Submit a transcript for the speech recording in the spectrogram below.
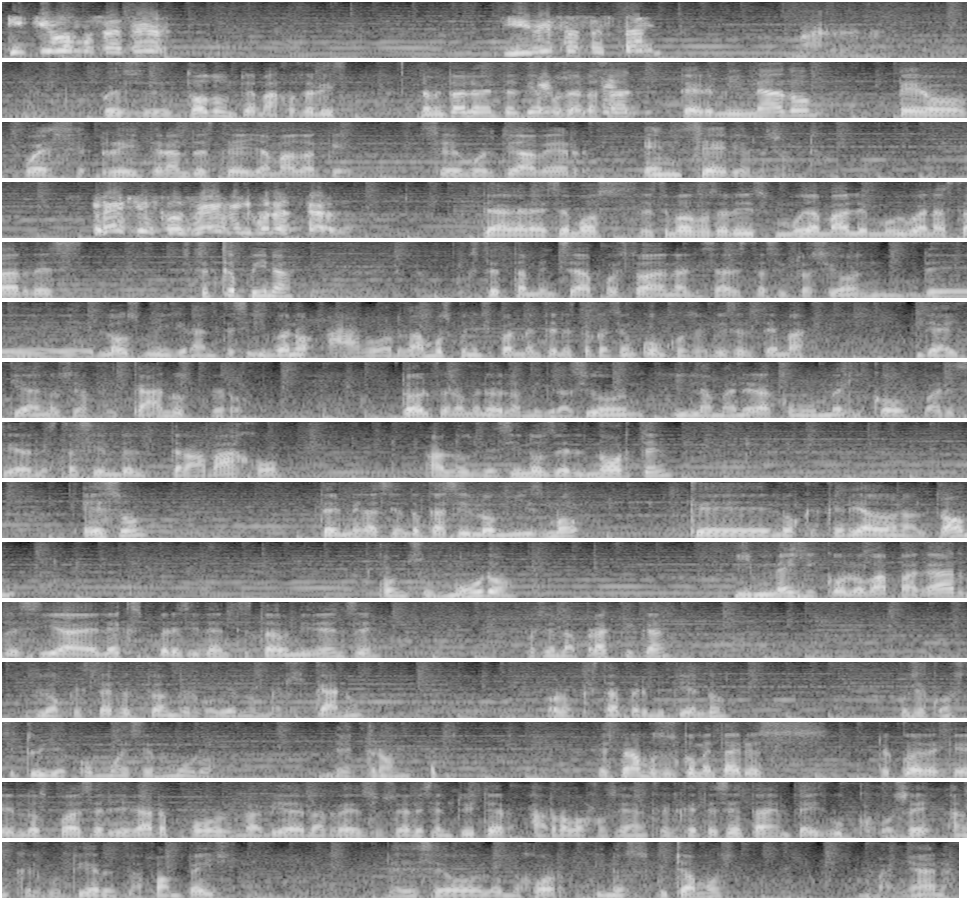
¿Y qué vamos a hacer? Y en esas están. Pues eh, todo un tema, José Luis. Lamentablemente el tiempo se nos ha terminado, pero pues reiterando este llamado a que se voltee a ver en serio el asunto. Gracias, José Ángel. Buenas tardes. Te agradecemos, estimado José Luis. Muy amable, muy buenas tardes. ¿Usted qué opina? Usted también se ha puesto a analizar esta situación de los migrantes y bueno, abordamos principalmente en esta ocasión con José Luis el tema de haitianos y africanos, pero todo el fenómeno de la migración y la manera como México pareciera le está haciendo el trabajo a los vecinos del norte, eso termina siendo casi lo mismo que lo que quería Donald Trump con su muro. Y México lo va a pagar, decía el expresidente estadounidense. Pues en la práctica, lo que está efectuando el gobierno mexicano, o lo que está permitiendo, pues se constituye como ese muro de Trump. Esperamos sus comentarios. Recuerde que los puede hacer llegar por la vía de las redes sociales en Twitter, arroba José Ángel GTZ, en Facebook, José Ángel Gutiérrez, la fanpage. Le deseo lo mejor y nos escuchamos mañana.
